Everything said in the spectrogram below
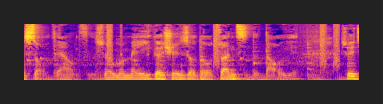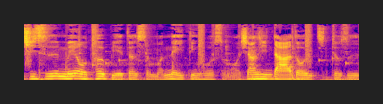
手这样子，所以我们每一个选手都有专职的导演，所以其实没有特别的什么内定或什么，我相信大家都已经就是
